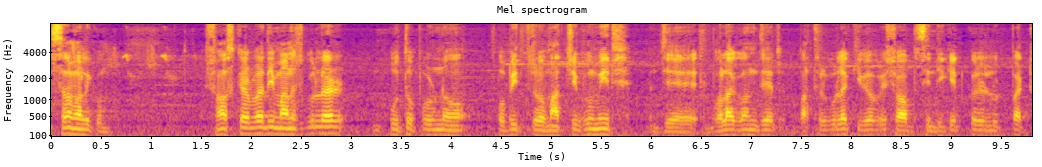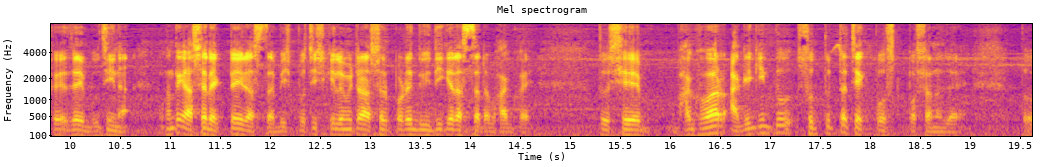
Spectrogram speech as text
আসসালামু আলাইকুম সংস্কারবাদী মানুষগুলোর পুতপূর্ণ পবিত্র মাতৃভূমির যে ভোলাগঞ্জের পাথরগুলো কীভাবে সব সিন্ডিকেট করে লুটপাট হয়ে যায় বুঝি না। ওখান থেকে আসার একটাই রাস্তা, বিশ পঁচিশ কিলোমিটার আসার পরে দুই দিকে রাস্তাটা ভাগ হয়। তো সে ভাগ হওয়ার আগে কিন্তু সত্তরটা চেকপোস্ট বসানো যায়। তো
